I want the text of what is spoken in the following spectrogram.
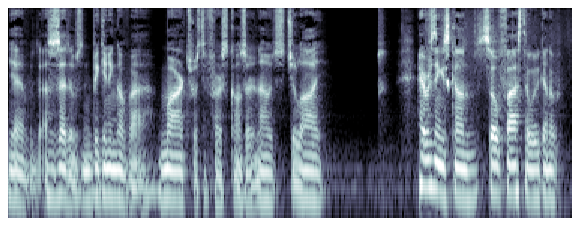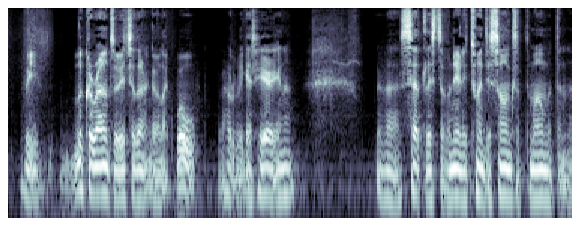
yeah, as I said, it was in the beginning of uh, March was the first concert. And now it's July. Everything has gone so fast that we kind of we look around to each other and go like, "Whoa, how did we get here?" You know, we have a set list of nearly twenty songs at the moment, and uh,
